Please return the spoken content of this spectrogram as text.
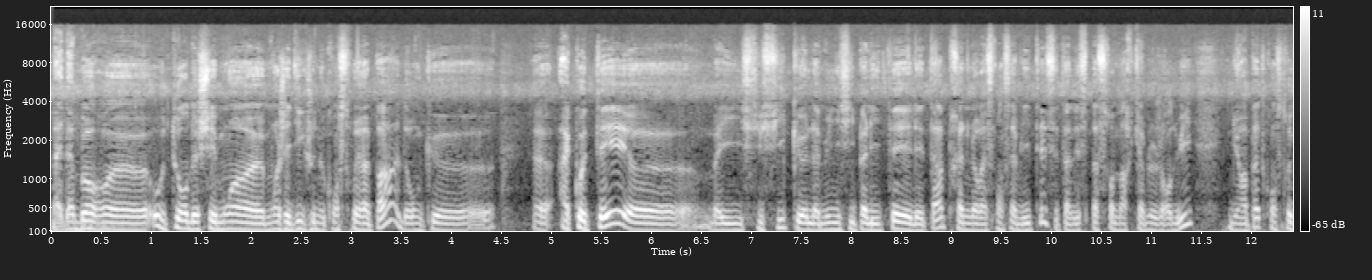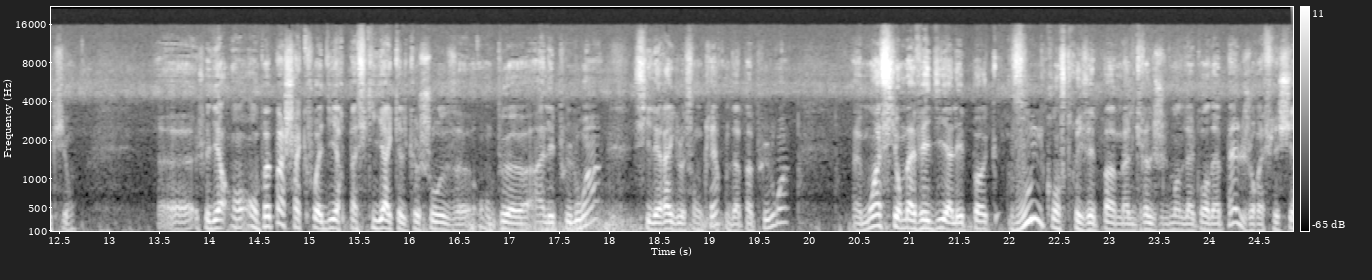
Ben, D'abord, euh, autour de chez moi, euh, moi j'ai dit que je ne construirais pas, donc euh, à côté, euh, bah, il suffit que la municipalité et l'État prennent leurs responsabilités. C'est un espace remarquable aujourd'hui. Il n'y aura pas de construction. Euh, je veux dire, on ne peut pas chaque fois dire parce qu'il y a quelque chose, on peut aller plus loin. Si les règles sont claires, on ne va pas plus loin. moi, si on m'avait dit à l'époque, vous ne construisez pas malgré le jugement de la Cour d'appel, j'aurais réfléchi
